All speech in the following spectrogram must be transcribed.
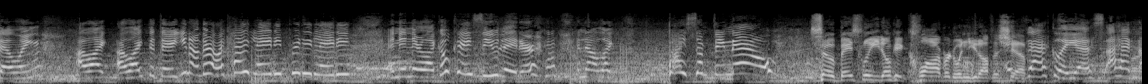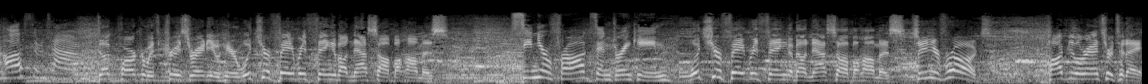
selling. I like I like that they you know they're like hey lady pretty lady and then they're like okay see you later and now like buy something now. So basically, you don't get clobbered when you get off the ship. Exactly yes I had an awesome time. Doug Parker with Cruise Radio here. What's your favorite thing about Nassau, Bahamas? Señor Frog's and drinking. What's your favorite thing about Nassau, Bahamas? Señor Frog's. Popular answer today.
